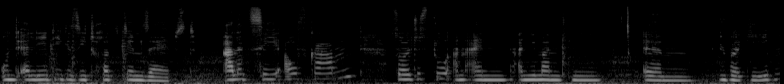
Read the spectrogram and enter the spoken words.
und erledige sie trotzdem selbst. Alle C-Aufgaben solltest du an, einen, an jemanden ähm, übergeben.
